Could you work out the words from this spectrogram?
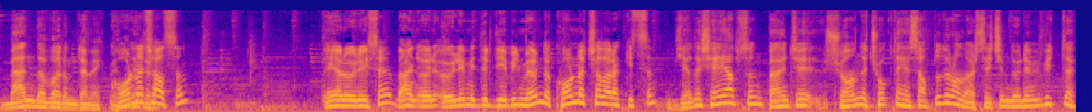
ben de varım demek mi? korna Nedir? çalsın. Eğer öyleyse ben öyle öyle midir diye bilmiyorum da korna çalarak gitsin. Ya da şey yapsın. Bence şu anda çok da hesaplıdır onlar. Seçim dönemi bitti.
